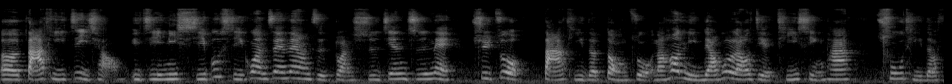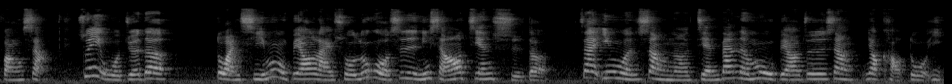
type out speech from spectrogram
呃答题技巧，以及你习不习惯在那样子短时间之内去做答题的动作，然后你了不了解提醒他出题的方向。所以我觉得短期目标来说，如果是你想要坚持的。在英文上呢，简单的目标就是像要考多译。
